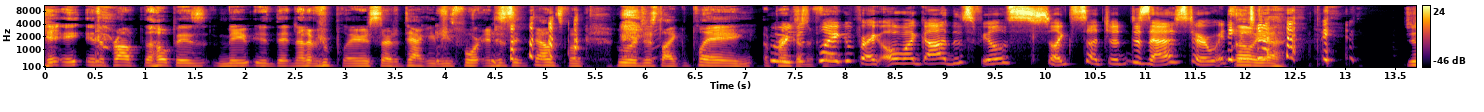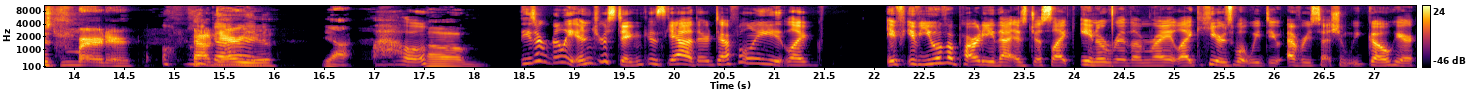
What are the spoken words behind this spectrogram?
in the prompt, the hope is maybe that none of your players start attacking these four innocent townsfolk who are just like playing a prank. We're just playing friend. a prank. Oh my god, this feels like such a disaster. Waiting Oh yeah, just murder. Oh How dare you? Yeah. Wow. Um. These are really interesting because yeah they're definitely like if if you have a party that is just like in a rhythm right? Like here's what we do every session. We go here.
